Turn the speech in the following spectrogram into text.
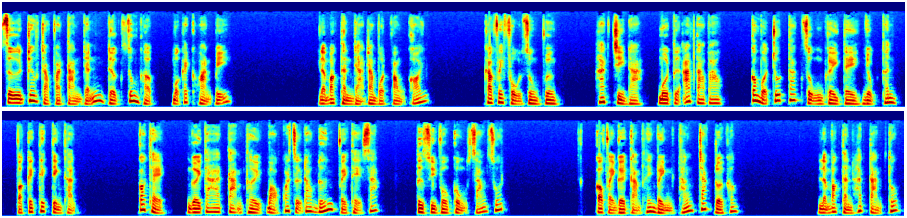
Sự trêu chọc và tàn nhẫn được dung hợp một cách hoàn mỹ. Lâm Bắc Thần nhả ra một vòng khói. Khác với phủ dung vương, hát Hachina một từ áp tao bao có một chút tác dụng gây tê nhục thân và kích thích tinh thần. Có thể người ta tạm thời bỏ qua sự đau đớn về thể xác, tư duy vô cùng sáng suốt. Có phải người cảm thấy mình thắng chắc rồi không? Lâm Bắc Thần hất tàn thuốc,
